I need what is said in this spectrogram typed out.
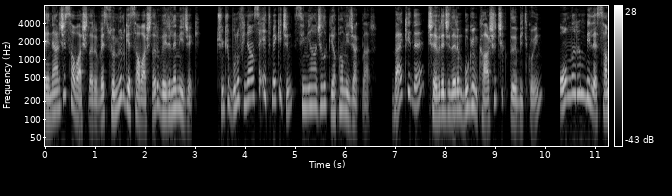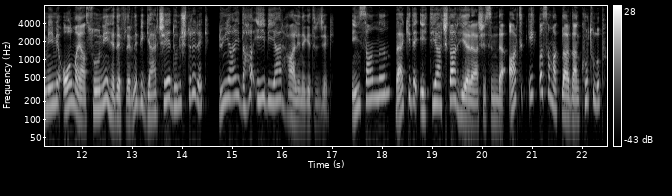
Enerji savaşları ve sömürge savaşları verilemeyecek. Çünkü bunu finanse etmek için simyacılık yapamayacaklar. Belki de çevrecilerin bugün karşı çıktığı Bitcoin, onların bile samimi olmayan suni hedeflerini bir gerçeğe dönüştürerek dünyayı daha iyi bir yer haline getirecek. İnsanlığın belki de ihtiyaçlar hiyerarşisinde artık ilk basamaklardan kurtulup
